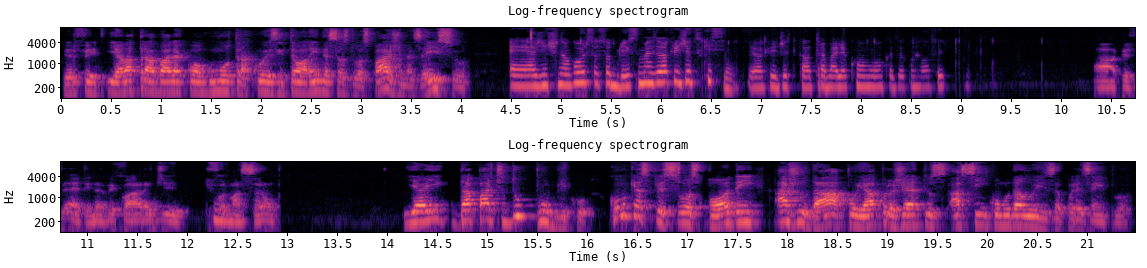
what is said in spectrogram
Perfeito. E ela trabalha com alguma outra coisa, então, além dessas duas páginas, é isso? É, a gente não conversou sobre isso, mas eu acredito que sim. Eu acredito que ela trabalha com alguma coisa com relações públicas. Ah, é, tem a ver com a área de, de formação. E aí, da parte do público, como que as pessoas podem ajudar, apoiar projetos assim como o da Luísa, por exemplo?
